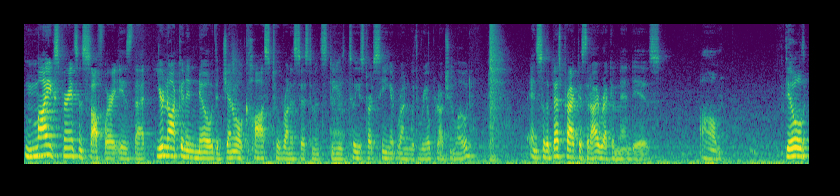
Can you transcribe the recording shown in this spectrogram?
my experience in software is that you're not going to know the general cost to run a system until you, start seeing it run with real production load. And so the best practice that I recommend is um, build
